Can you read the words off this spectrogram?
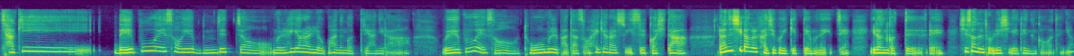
자기 내부에서의 문제점을 해결하려고 하는 것들이 아니라 외부에서 도움을 받아서 해결할 수 있을 것이다. 라는 시각을 가지고 있기 때문에 이제 이런 것들에 시선을 돌리시게 되는 거거든요.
